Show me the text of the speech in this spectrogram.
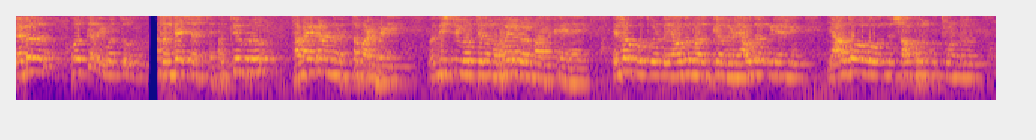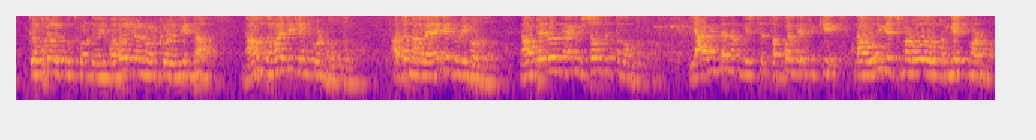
ಬೆಂಬಲಕ್ಕೋಸ್ಕರ ಇವತ್ತು ಸಂದೇಶ ಅಷ್ಟೇ. ಪ್ರತಿಯೊಬ್ಬರು ಸಮಯಗಳನ್ನು ವ್ಯರ್ಥ ಮಾಡಬೇಡಿ. ಒಂದಿಷ್ಟು ಇವತ್ತಿನ ಮೊಬೈಲ್ಗಳು ಮಾರಕ ಇದೆ. ಎಲ್ಲೋ ಕೂತ್ಕೊಂಡು ಯಾವುದೋ ಮರದ ಕೆಳಗಡೆ, ಯಾವುದೋ ಅಂಗಡಿಯಲ್ಲಿ ಯಾವುದೋ ಒಂದು ಶಾಪಲ್ಲಿ ಕೂತ್ಕೊಂಡು ಕ್ಲಬ್ಗಳಲ್ಲಿ ಕೂತ್ಕೊಂಡು ಈ ಮೊಬೈಲ್ಗಳು ನೋಡ್ಕೊಳ್ಳೋದಕ್ಕಿಂತ ನಾವು ಸಮಾಜಕ್ಕೆ ಏನು ಕೊಡ್ಬೋದು? ಅಥವಾ ನಾವು ಹೇಗೆ ದುಡಿಬಹುದು ನಾವು ಬೇರೆಯವ್ರನ್ನ ಹೇಗೆ ವಿಶ್ವಾಸಕ್ಕೆ ತಗೋಬಹುದು ಯಾರಿಂದ ನಮ್ಗೆ ಎಷ್ಟು ಸಂಪರ್ಕ ಸಿಕ್ಕಿ ನಾವು ಅವ್ರಿಗೆ ಎಷ್ಟು ಮಾಡ್ಬೋದು, ಅವ್ರು ನಮ್ಗೆ ಎಷ್ಟು ಮಾಡ್ಬೋದು?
